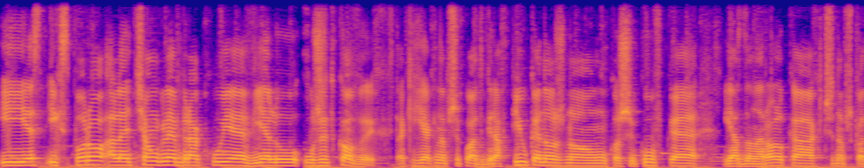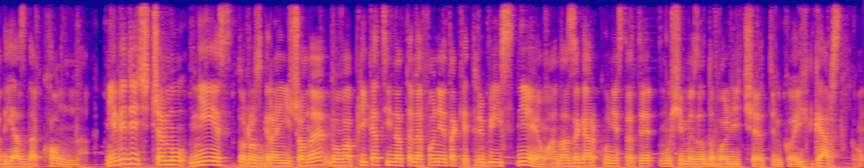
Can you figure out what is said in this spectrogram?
i jest ich sporo, ale ciągle brakuje wielu użytkowych, takich jak na przykład gra w piłkę nożną, koszykówkę, jazda na rolkach, czy na przykład jazda konna. Nie wiedzieć czemu nie jest to rozgraniczone, bo w aplikacji na telefonie takie tryby istnieją, a na zegarku niestety musimy zadowolić się tylko ich garstką.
